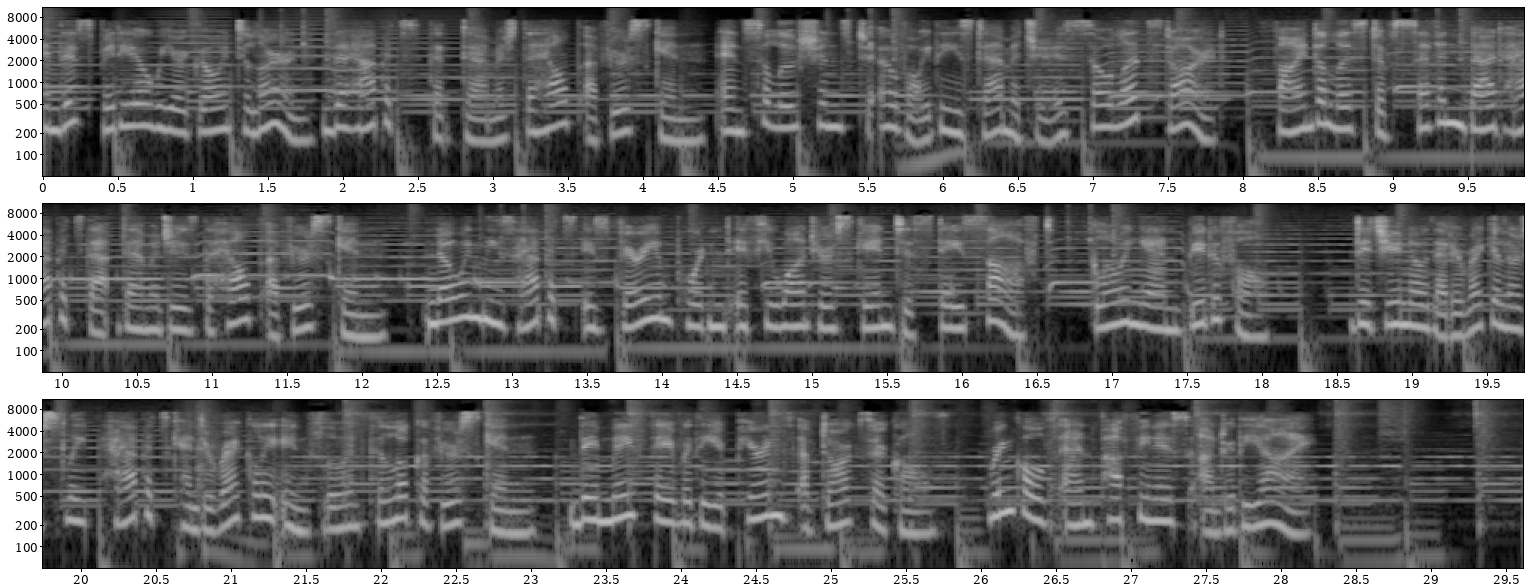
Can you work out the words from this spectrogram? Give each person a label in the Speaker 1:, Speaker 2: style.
Speaker 1: In this video we are going to learn the habits that damage the health of your skin and solutions to avoid these damages so let's start. Find a list of 7 bad habits that damages the health of your skin. Knowing these habits is very important if you want your skin to stay soft, glowing and beautiful. Did you know that irregular sleep habits can directly influence the look of your skin? They may favor the appearance of dark circles, wrinkles and puffiness under the eye.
